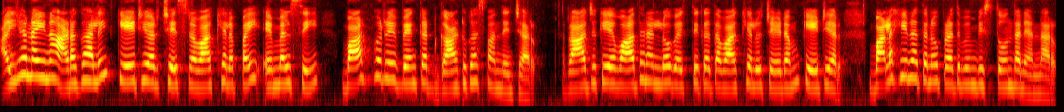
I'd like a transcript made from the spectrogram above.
అయ్యనైనా అడగాలి. కేటీఆర్ చేసిన వ్యాఖ్యలపై ఎమ్మెల్సీ బాల్మూరి వెంకట్ ఘాటుగా స్పందించారు. రాజకీయ వాదనల్లో వ్యక్తిగత వ్యాఖ్యలు చేయడం కేటీఆర్ బలహీనతను ప్రతిబింబిస్తోందని అన్నారు.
